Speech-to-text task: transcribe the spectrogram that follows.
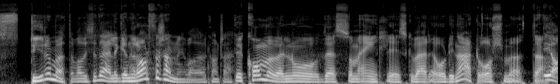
styremøte, var det ikke det? Eller generalforsamling, var det kanskje? Det kommer vel nå det som egentlig skulle være ordinært årsmøte. Ja,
